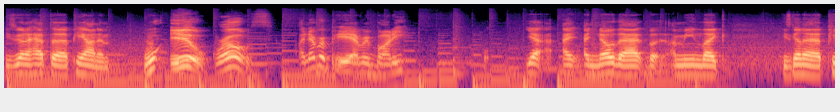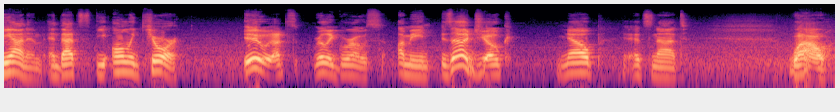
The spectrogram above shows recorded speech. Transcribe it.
He's gonna have to pee on him. Wh- Ew, gross. I never pee everybody. Yeah, I, I know that, but I mean, like, he's gonna pee on him, and that's the only cure. Ew, that's really gross. I mean, is that a joke? Nope, it's not. Wow.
